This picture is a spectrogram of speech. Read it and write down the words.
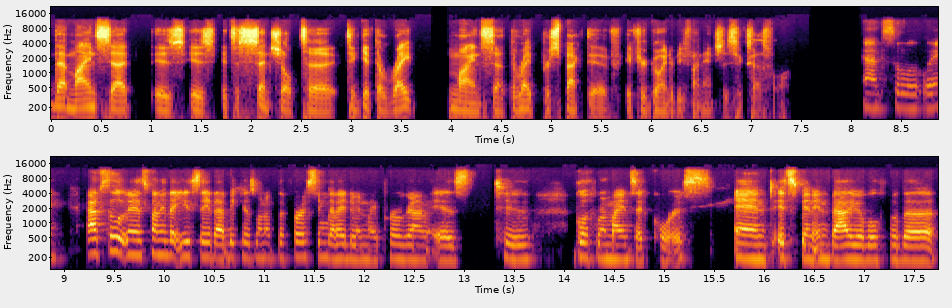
that mindset is is it's essential to to get the right mindset, the right perspective if you're going to be financially successful. Absolutely. Absolutely. And it's funny that you say that because one of the first thing that I do in my program is to go through a mindset course. And it's been invaluable for the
